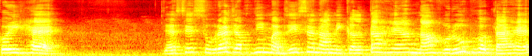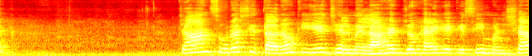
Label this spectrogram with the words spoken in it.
कोई है। जैसे सूरज अपनी मर्ज़ी से ना निकलता है और ना गुरूब होता है चाँद सूरज सितारों की ये झिलमिलाहट जो है ये किसी मंशा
